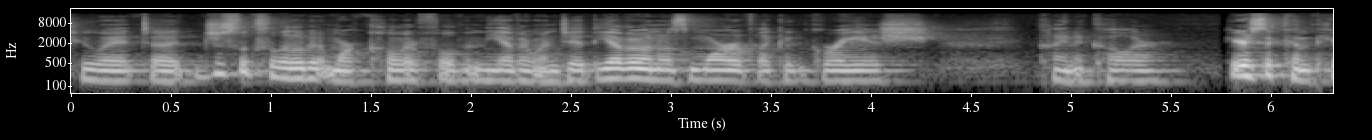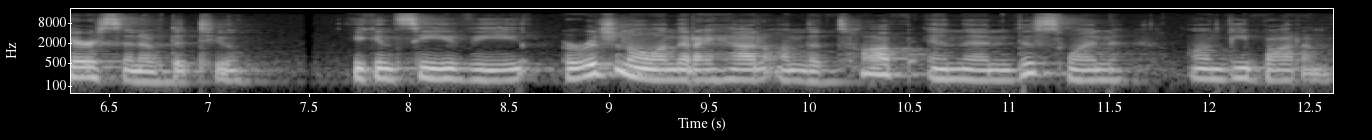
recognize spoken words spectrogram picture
to it. Uh, it just looks a little bit more colorful than the other one did. The other one was more of like a grayish kind of color. Here's a comparison of the two. You can see the original one that I had on the top and then this one on the bottom.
